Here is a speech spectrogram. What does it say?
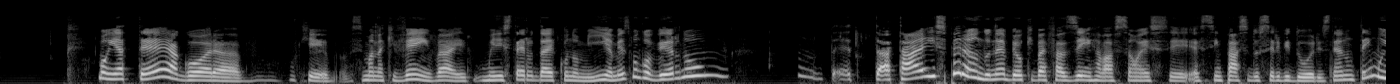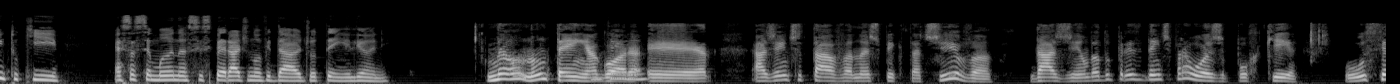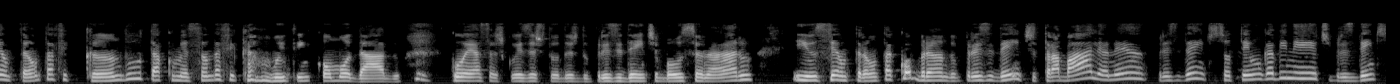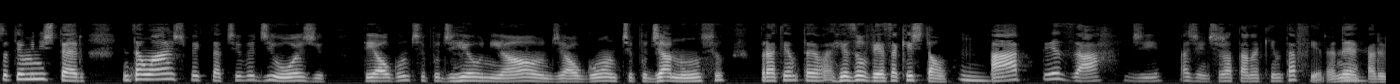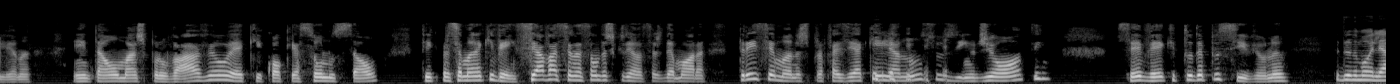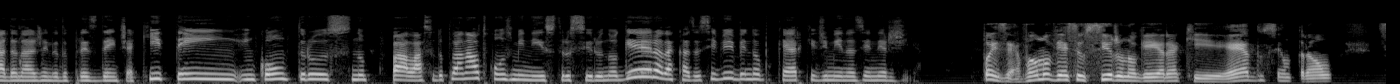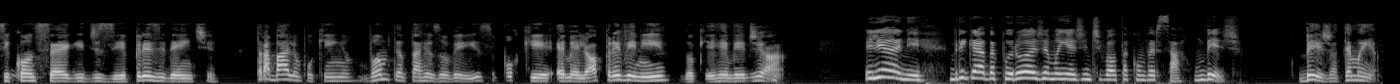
Bom, e até agora, o que? Semana que vem, vai, o Ministério da Economia, mesmo o governo tá, tá esperando, né, ver o que vai fazer em relação a esse, esse impasse dos servidores, né? Não tem muito que essa semana se esperar de novidade, ou tem, Eliane? Não, não tem. Não Agora, tem, né? é, a gente estava na expectativa da agenda do presidente para hoje, porque o Centrão está ficando, está começando a ficar muito incomodado com essas coisas todas do presidente Bolsonaro e o Centrão está cobrando. O presidente trabalha, né? Presidente só tem um gabinete, presidente só tem um ministério. Então a expectativa de hoje ter algum tipo de reunião, de algum tipo de anúncio para tentar resolver essa questão. Hum. Apesar de a gente já estar tá na quinta-feira, né, hum. Carolina? Então, o mais provável é que qualquer solução fique para a semana que vem. Se a vacinação das crianças demora três semanas para fazer aquele anúnciozinho de ontem, você vê que tudo é possível, né? Dando uma olhada na agenda do presidente aqui, tem encontros no Palácio do Planalto com os ministros Ciro Nogueira, da Casa Civil, e Bento Albuquerque, de Minas e Energia. Pois é, vamos ver se o Ciro Nogueira, que é do Centrão, se consegue dizer, presidente, trabalhe um pouquinho, vamos tentar resolver isso, porque é melhor prevenir do que remediar. Eliane, obrigada por hoje. Amanhã a gente volta a conversar. Um beijo. Beijo, até amanhã.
